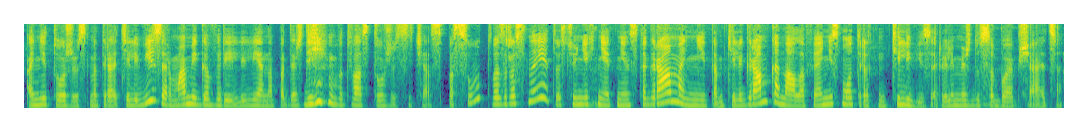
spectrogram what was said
они тоже, смотря телевизор, маме говорили, Лена, подожди, вот вас тоже сейчас спасут. Возрастные, то есть у них нет ни Инстаграма, ни там Телеграм-каналов, и они смотрят на телевизор или между собой общаются.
